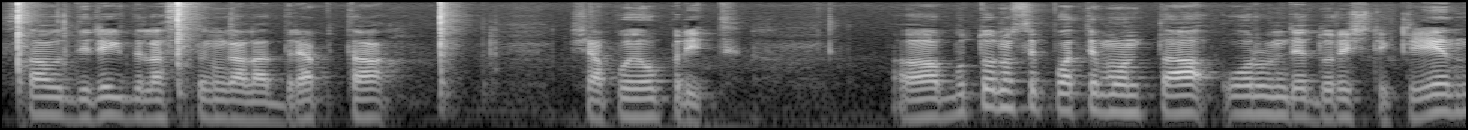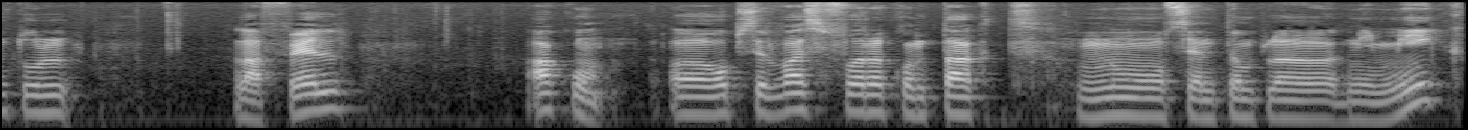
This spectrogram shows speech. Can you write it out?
sau direct de la stânga la dreapta și apoi oprit. Butonul se poate monta oriunde dorește clientul, la fel. Acum, observați, fără contact nu se întâmplă nimic.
